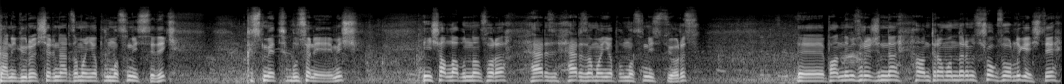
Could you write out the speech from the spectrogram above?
Yani güreşlerin her zaman yapılmasını istedik. Kısmet bu seneymiş. İnşallah bundan sonra her her zaman yapılmasını istiyoruz. Ee, pandemi sürecinde antrenmanlarımız çok zorlu geçti.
